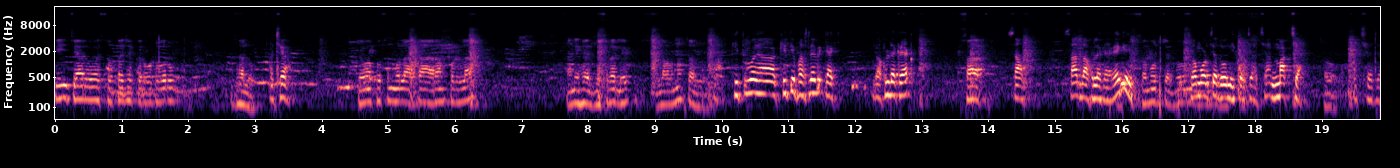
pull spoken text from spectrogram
तीन चार वेळेस स्वतःच्या करवटवर झालो. अच्छा. तेव्हापासून मला आता आराम पडला आणि हा दुसरा लेप लावणं चालू. किती व- किती फसले काय दाखवल्या क्रॅक? सात. सात. सात दाखवल्या क्रॅक आहे की? समोरच्या दोन समोरच्या दोन इकडच्या. अच्छा आणि मागच्या? हो. अच्छा अच्छा.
